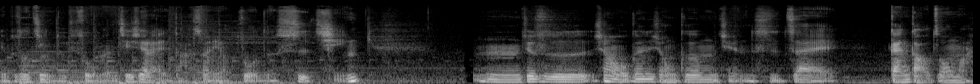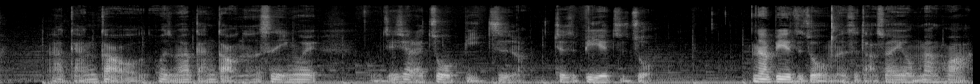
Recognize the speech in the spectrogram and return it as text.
也不说进度，就是我们接下来打算要做的事情。嗯，就是像我跟熊哥目前是在赶稿中嘛，啊，赶稿为什么要赶稿呢？是因为我们接下来做笔制嘛，就是毕业制作。那毕业制作我们是打算用漫画。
